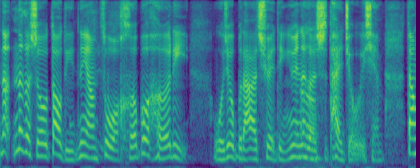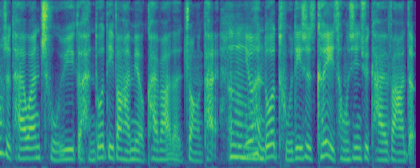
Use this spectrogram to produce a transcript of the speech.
那那个时候到底那样做合不合理，我就不大确定，因为那个是太久以前。当时台湾处于一个很多地方还没有开发的状态，因为很多土地是可以重新去开发的。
